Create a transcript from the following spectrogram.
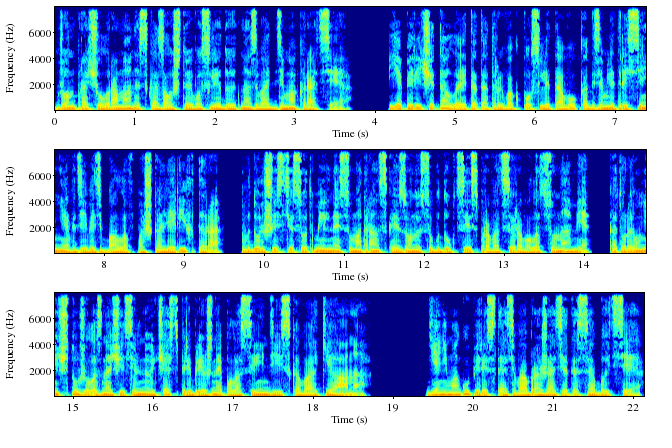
Джон прочел роман и сказал, что его следует назвать «Демократия». Я перечитала этот отрывок после того, как землетрясение в 9 баллов по шкале Рихтера Вдоль 600-мильной суматранской зоны субдукции спровоцировало цунами, которое уничтожило значительную часть прибрежной полосы Индийского океана. Я не могу перестать воображать это событие.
